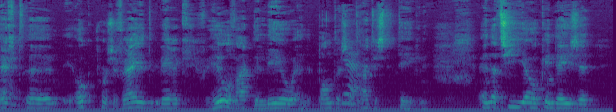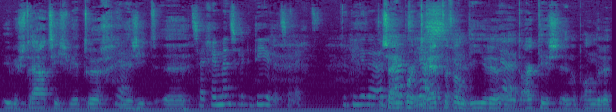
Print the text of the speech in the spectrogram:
echt, eh, ook voor zijn vrije werk, heel vaak de leeuwen en de panters Ja. en Artis te tekenen. En dat zie je ook in deze illustraties weer terug. Ja. Je ziet... eh, Het zijn geen menselijke dieren, het zijn echt de dieren er zijn portretten Ja. van dieren Ja. uit Artis en op andere.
